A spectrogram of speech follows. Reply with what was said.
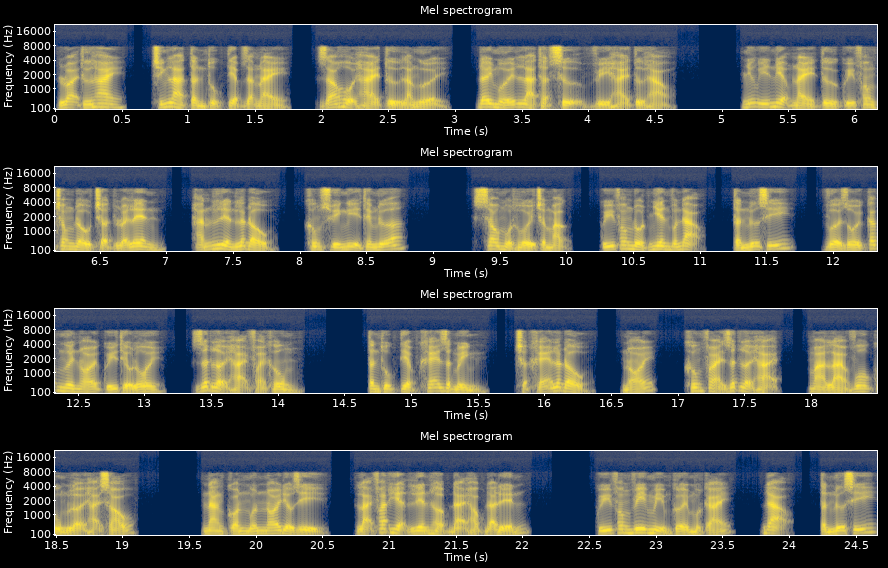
Loại thứ hai, chính là tần thục tiệp dạng này, giáo hội hải tử là người đây mới là thật sự vì hải tử hảo. Những ý niệm này từ quý phong trong đầu chợt lóe lên, hắn liền lắc đầu, không suy nghĩ thêm nữa. Sau một hồi trầm mặc, quý phong đột nhiên vấn đạo, tần nữ sĩ, vừa rồi các ngươi nói quý tiểu lôi rất lợi hại phải không? Tần thục tiệp khẽ giật mình, chợt khẽ lắc đầu, nói, không phải rất lợi hại, mà là vô cùng lợi hại sáu. Nàng còn muốn nói điều gì, lại phát hiện liên hợp đại học đã đến. Quý phong vi mỉm cười một cái, đạo, tần nữ sĩ,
